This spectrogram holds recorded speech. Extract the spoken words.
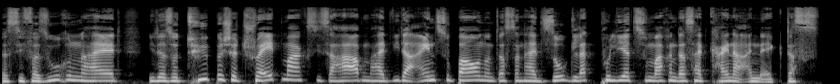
dass sie versuchen halt wieder so typische Trademarks, die sie haben, halt wieder einzubauen und das dann halt so glatt poliert zu machen, dass halt keiner aneckt. Das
